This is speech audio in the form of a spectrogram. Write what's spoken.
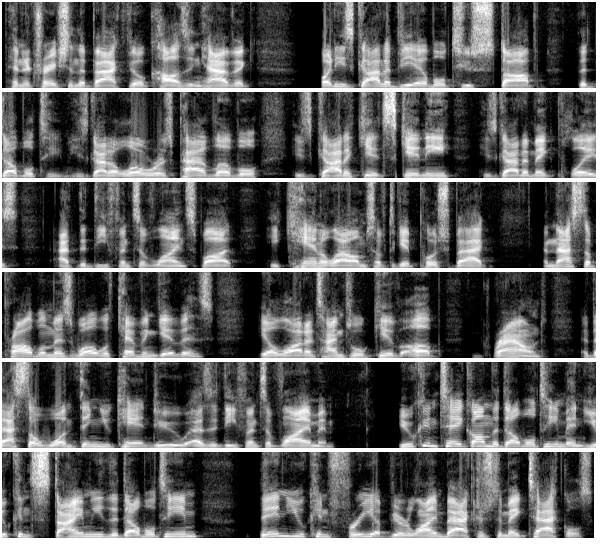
penetration in the backfield causing havoc. But he's got to be able to stop the double team. He's got to lower his pad level. He's got to get skinny. He's got to make plays at the defensive line spot. He can't allow himself to get pushed back. And that's the problem as well with Kevin Givens. He a lot of times will give up ground. And that's the one thing you can't do as a defensive lineman you can take on the double team and you can stymie the double team, then you can free up your linebackers to make tackles.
